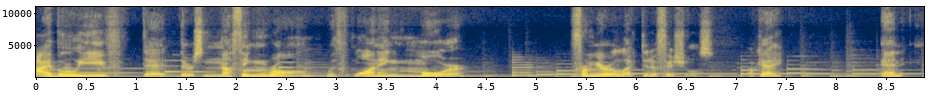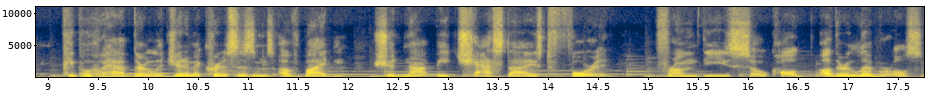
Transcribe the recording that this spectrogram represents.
I believe that there's nothing wrong with wanting more from your elected officials. Okay? And people who have their legitimate criticisms of Biden should not be chastised for it from these so called other liberals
